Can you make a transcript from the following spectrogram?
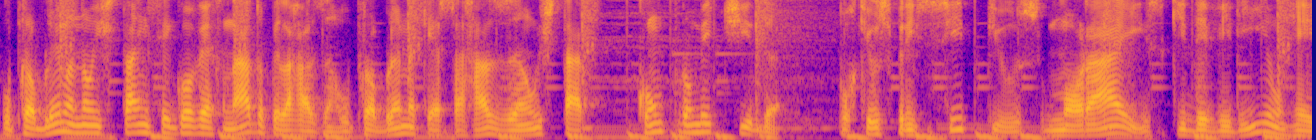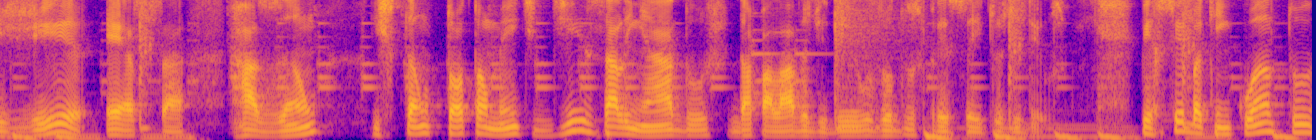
O problema não está em ser governado pela razão, o problema é que essa razão está comprometida, porque os princípios morais que deveriam reger essa razão estão totalmente desalinhados da palavra de Deus ou dos preceitos de Deus. Perceba que enquanto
